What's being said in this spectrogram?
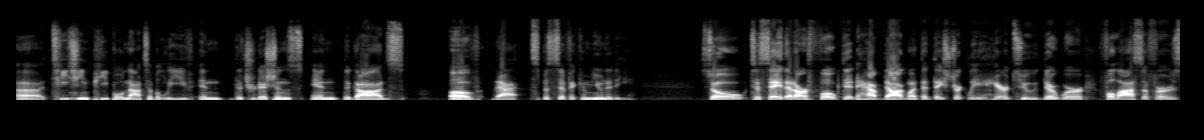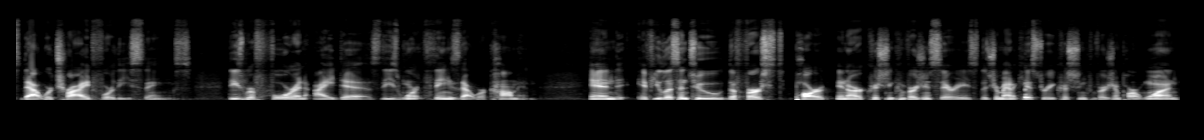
uh, teaching people not to believe in the traditions and the gods of that specific community. So, to say that our folk didn't have dogma that they strictly adhered to, there were philosophers that were tried for these things. These were foreign ideas, these weren't things that were common. And if you listen to the first part in our Christian conversion series, the Germanic History Christian Conversion Part 1,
